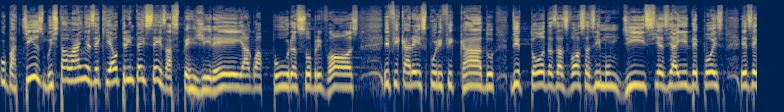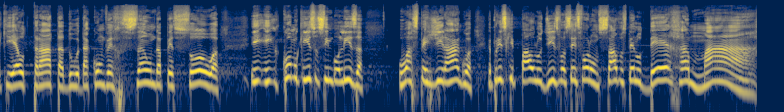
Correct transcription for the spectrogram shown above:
o batismo está lá em Ezequiel 36: Aspergirei água pura sobre vós, e ficareis purificado de todas as vossas imundícias. E aí depois Ezequiel trata do, da conversão da pessoa. E, e como que isso simboliza? O aspergir água. É por isso que Paulo diz: vocês foram salvos pelo derramar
